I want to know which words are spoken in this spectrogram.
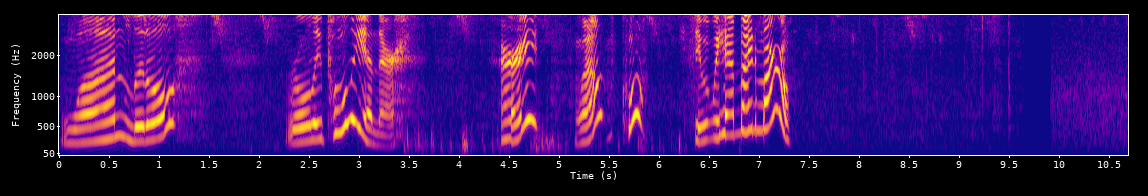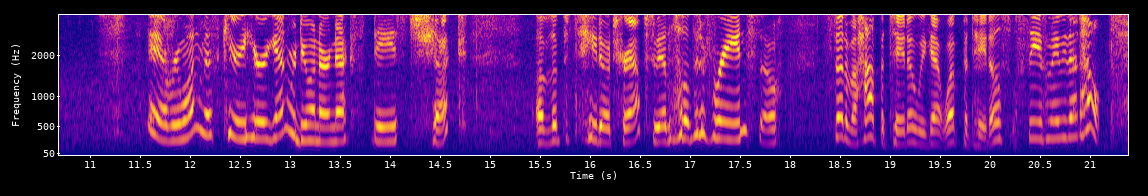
one little roly-poly in there. All right, well, cool. see what we have by tomorrow. Hey everyone, Miss Carrie here again. We're doing our next day's check of the potato traps. We had a little bit of rain, so instead of a hot potato, we got wet potatoes. We'll see if maybe that helped.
